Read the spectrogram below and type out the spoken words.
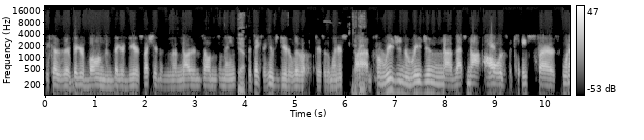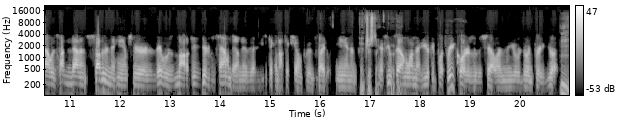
because they're bigger boned and bigger deer, especially in the northern zones of Maine. Yep. It takes a huge deer to live up there to the winters. Okay. Uh, from region to region, uh, that's not always the case. As far as when I was hunting down in southern New Hampshire, there was not a deer to be found down there that you could take a knock shell and put in sideways. And Interesting. if you Okay. found one that you could put three quarters of the shell in, and you were doing pretty good. Hmm.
